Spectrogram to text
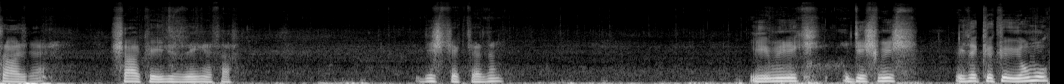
Sadece şarkıyı izleyin yeter. Diş çektirdim. Yeminik dişmiş. Bir de kökü yamuk.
